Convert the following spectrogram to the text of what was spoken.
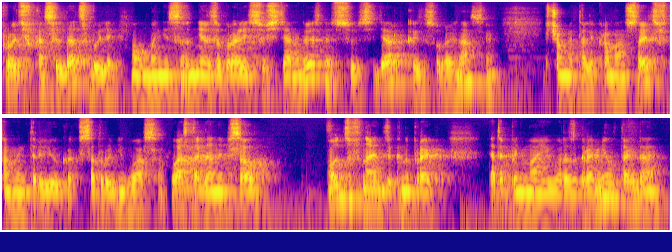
против консолидации были, мол, мы не, не разобрались с субсидиарной ответственностью, субсидиаркой, субординацией. Причем это Олег Романович Зайцев там в интервью как сотрудник ВАСа. ВАС тогда написал отзыв на этот законопроект. Я так понимаю, его разгромил тогда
